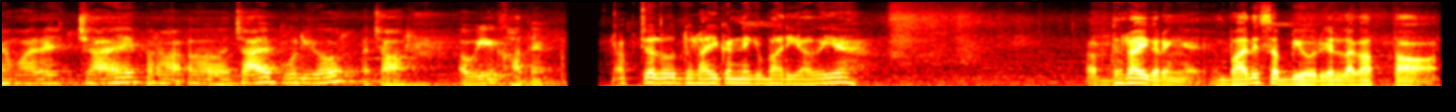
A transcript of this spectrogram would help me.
रखे हमारे चाय परा चाय पूरी और अचार। अब ये खाते हैं। अब चलो, धुलाई करने की बारी आ गई है। अब धुलाई करेंगे। बारिश अब भी हो रही है लगातार।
